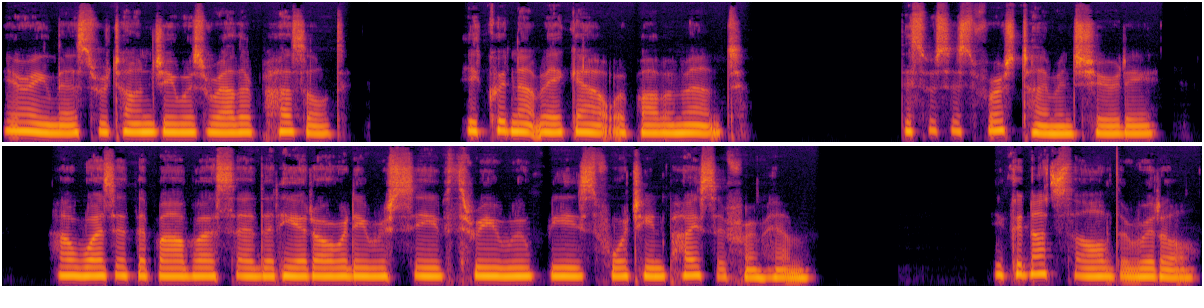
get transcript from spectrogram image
Hearing this, Rutanji was rather puzzled. He could not make out what Baba meant. This was his first time in Shirdi, how was it that Baba said that he had already received three rupees fourteen paise from him? He could not solve the riddle,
